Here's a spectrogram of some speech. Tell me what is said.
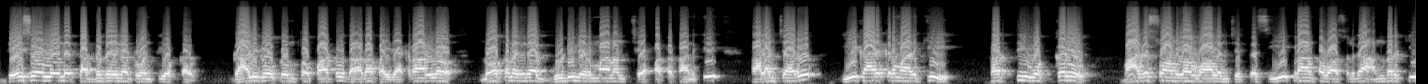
దేశంలోనే పెద్దదైనటువంటి యొక్క గాలి గోపురంతో పాటు దాదాపు ఐదు ఎకరాల్లో నూతనంగా గుడి నిర్మాణం చేపట్టడానికి తలంచారు. ఈ కార్యక్రమానికి ప్రతి ఒక్కరూ భాగస్వాములు అవ్వాలని చెప్పేసి ఈ ప్రాంత వాసులుగా అందరికీ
